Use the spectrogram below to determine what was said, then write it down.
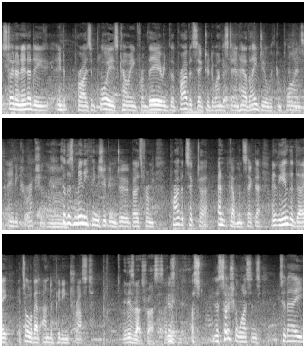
state-owned entity enterprise employees going from there into the private sector to understand how they deal with compliance, anti-corruption. Mm. So there's many things you can do, both from private sector and government sector. And at the end of the day, it's all about underpinning trust. It is about trust. Because the social license today,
